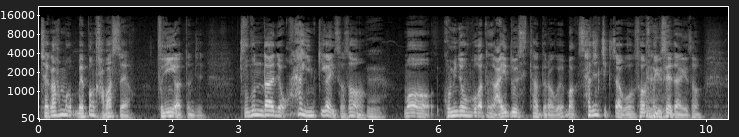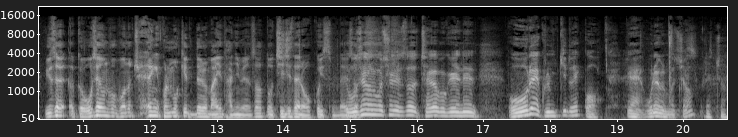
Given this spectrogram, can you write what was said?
제가 한 번 몇 번 가봤어요. 분위기가 어떤지. 두 분 다 이제 워낙 인기가 있어서 예. 뭐 고민정 후보 같은 거 아이돌 스타더라고요. 막 사진 찍자고 서로 네. 유세장에서 유세 그 오세훈 후보는 조용히 골목길들을 많이 다니면서 또 지지세를 얻고 있습니다. 오세훈 후보 측에서 제가 보기에는 오래 굶기도 했고, 예, 오래 굶었죠. 그랬죠.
